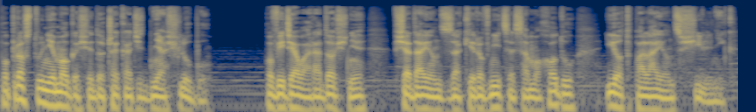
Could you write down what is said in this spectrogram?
Po prostu nie mogę się doczekać dnia ślubu, powiedziała radośnie, wsiadając za kierownicę samochodu i odpalając silnik.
